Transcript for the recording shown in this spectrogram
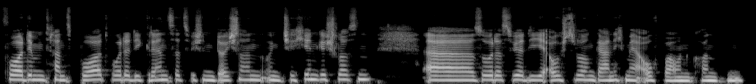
vor dem Transport wurde die Grenze zwischen Deutschland und Tschechien geschlossen, äh, so dass wir die Ausstellung gar nicht mehr aufbauen konnten.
